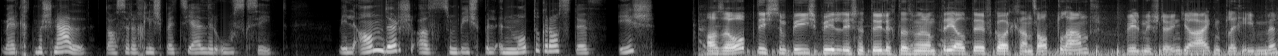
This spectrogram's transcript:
merkt man schnell, dass er etwas spezieller aussieht. Weil anders als zum Beispiel ein Motocross-TÜV ist, also optisch zum Beispiel ist natürlich, dass wir am Trial-TÜV gar keinen Sattel haben, weil wir stehen ja eigentlich immer.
